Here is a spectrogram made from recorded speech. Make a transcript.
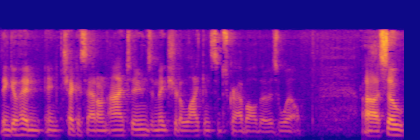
then go ahead and, and check us out on iTunes, and make sure to like and subscribe all those as well. Uh, so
